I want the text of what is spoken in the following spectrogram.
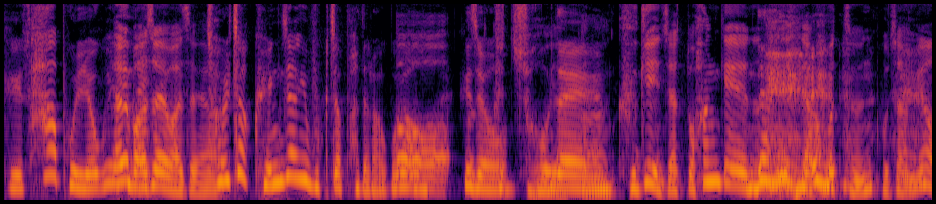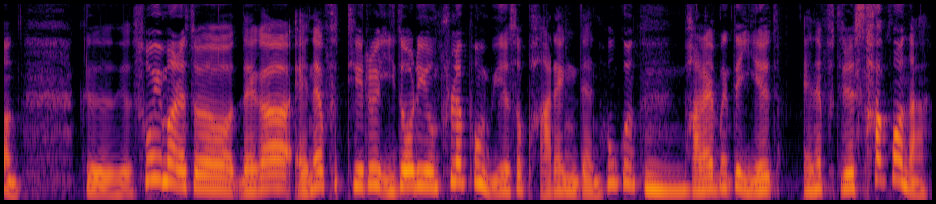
그 사 보려고 네, 했는데 맞아요, 맞아요. 절차 굉장히 복잡하더라고요. 어, 그죠? 그쵸. 약간 네. 그게 이제 또 한계는 있는데 아무튼 보자면 그 소위 말해서 내가 NFT를 이더리움 플랫폼 위에서 발행된 혹은 음. 발행된 이 NFT를 사거나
